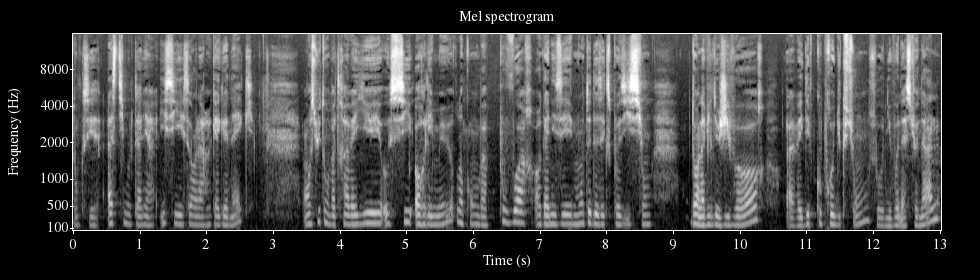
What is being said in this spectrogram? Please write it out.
Donc, c'est à Stimultania, ici et dans la rue Kagenek. Ensuite, on va travailler aussi hors les murs. Donc, on va pouvoir organiser, monter des expositions dans la ville de Givors, avec des coproductions au niveau national.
